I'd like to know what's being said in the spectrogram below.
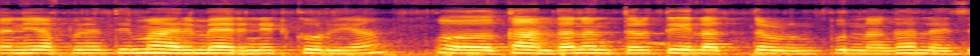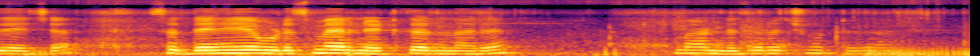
आणि आपण ते मॅर मॅरिनेट करूया. कांदा नंतर तेलात तळून पुन्हा घालायचं याच्यात. सध्या हे एवढंच मॅरिनेट करणार आहे. भांडं जरा छोटं झालं.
